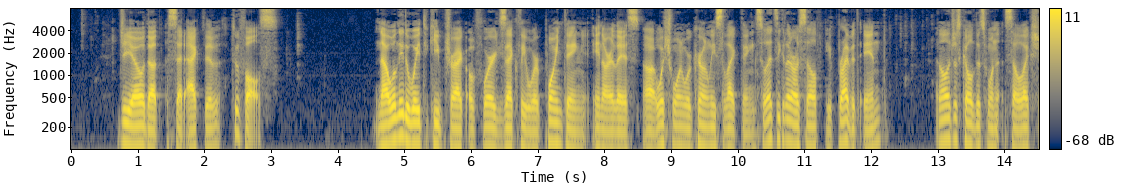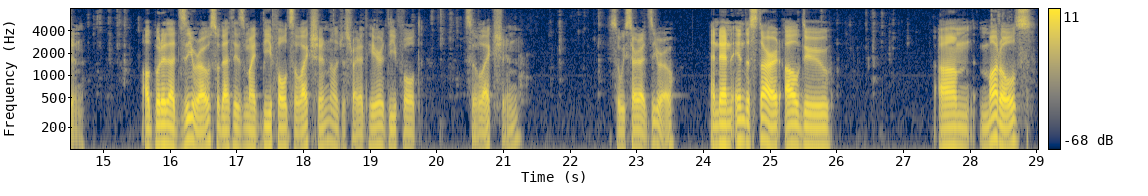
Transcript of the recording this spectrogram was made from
geo.setActive to false. Now we'll need a way to keep track of where exactly we're pointing in our list, uh, which one we're currently selecting. So let's declare ourselves a private int, and I'll just call this one selection. I'll put it at 0, so that is my default selection. I'll just write it here, default selection. So we start at 0. And then in the start, I'll do um, models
